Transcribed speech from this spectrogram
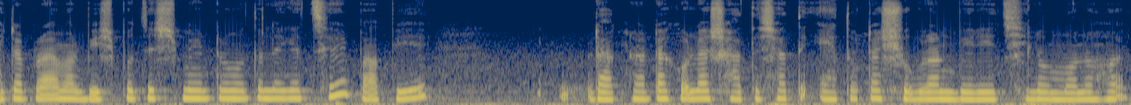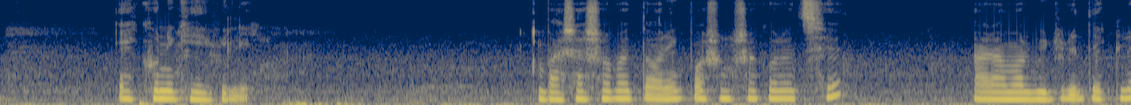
এটা প্রায় আমার বিশ পঁচিশ মিনিটের মতো লেগেছে। বাপিয়ে ডাকনাটা খোলার সাথে সাথে এতটা সুগ্রান বেরিয়েছিল মনে হয় এখনই খেয়ে ফেলি। বাসার সবাই তো অনেক প্রশংসা করেছে। আর আমার ভিডিওটি দেখলে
